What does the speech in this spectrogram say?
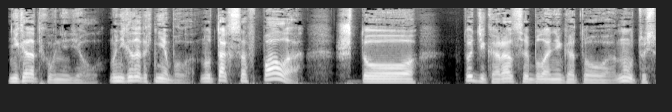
Никогда такого не делал. Ну, никогда так не было. Но так совпало, что то декорация была не готова. Ну, то есть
